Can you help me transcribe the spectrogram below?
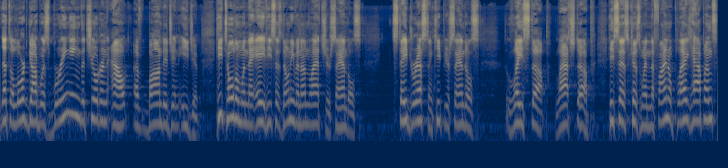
that the Lord God was bringing the children out of bondage in Egypt, he told them when they ate, he says, Don't even unlatch your sandals. Stay dressed and keep your sandals laced up, latched up. He says, because when the final plague happens,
